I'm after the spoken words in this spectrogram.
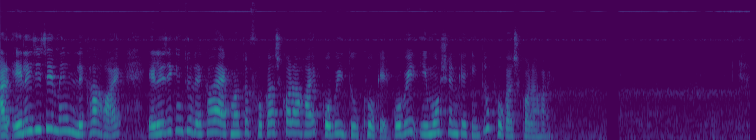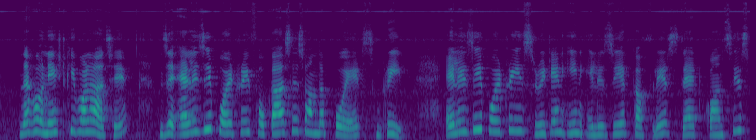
আর এলএজি যে মেন লেখা হয় এলএজি কিন্তু লেখা হয় একমাত্র ফোকাস করা হয় কবির দুঃখকে, কবির ইমোশনকে কিন্তু ফোকাস করা হয়। দেখো নেক্সট কি বলা আছে? যে elegy poetry focuses on the poet's grief elegy poetry is written in elegiac couplets that consist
